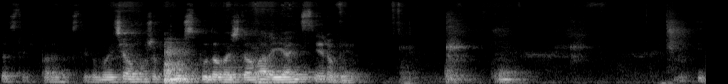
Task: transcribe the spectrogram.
To jest taki paradoks tego. Moje ciało może pójść, zbudować dom, ale ja nic nie robię. I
